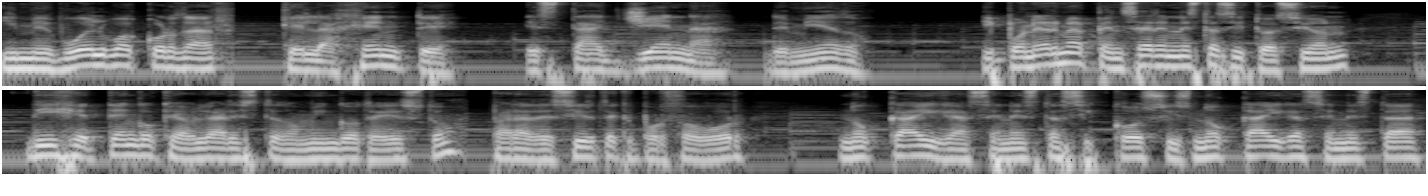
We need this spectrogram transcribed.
y me vuelvo a acordar que la gente está llena de miedo. Y ponerme a pensar en esta situación, dije, tengo que hablar este domingo de esto para decirte que por favor no caigas en esta psicosis, no caigas en esta...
